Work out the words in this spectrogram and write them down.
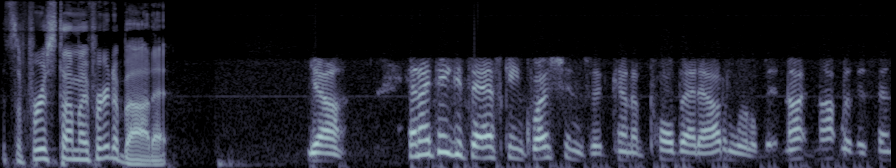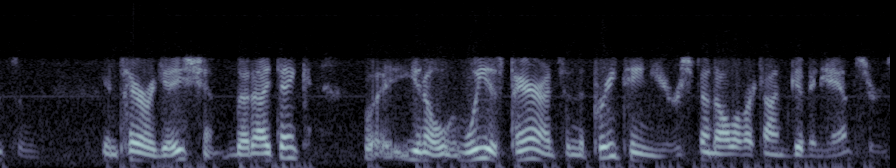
It's the first time i've heard about it. Yeah. And I think it's asking questions that kind of pull that out a little bit, not not with a sense of interrogation, but I think you know we as parents in the preteen years spend all of our time giving answers,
